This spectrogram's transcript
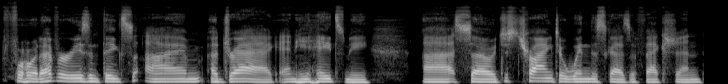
for whatever reason thinks I'm a drag and he hates me. Uh so just trying to win this guy's affection.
